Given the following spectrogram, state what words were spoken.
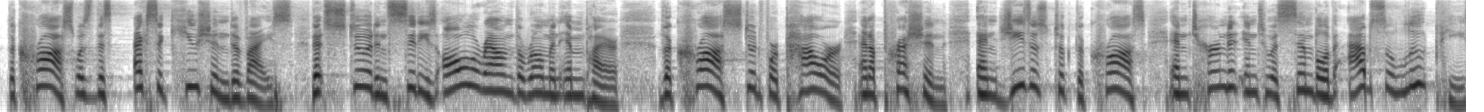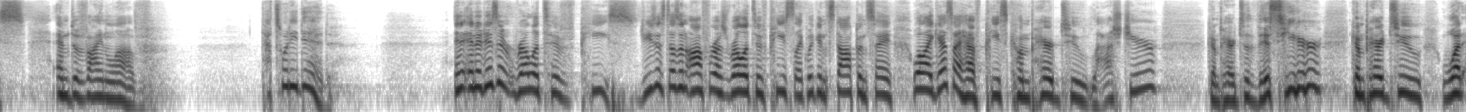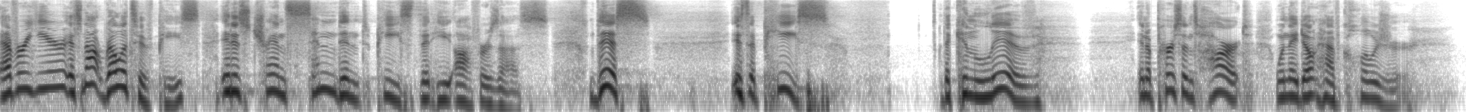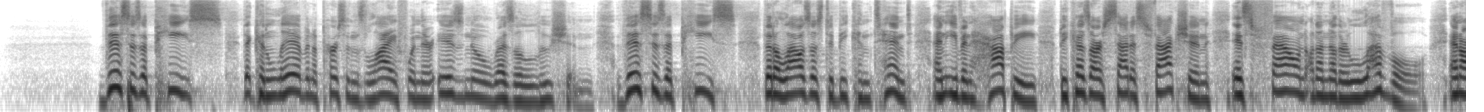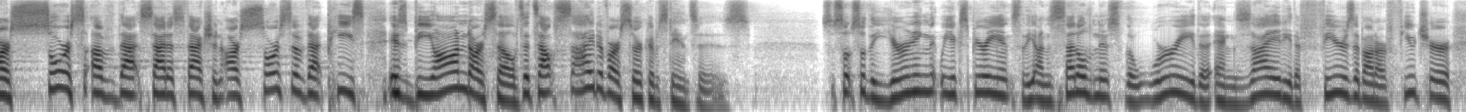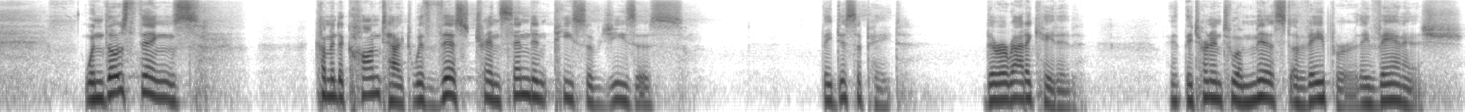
The cross was this execution device that stood in cities all around the Roman Empire. The cross stood for power and oppression, and Jesus took the cross and turned it into a symbol of absolute peace and divine love. That's what he did. And, and, it isn't relative peace. Jesus doesn't offer us relative peace like we can stop and say, well, I guess I have peace compared to last year, compared to this year, compared to whatever year. It's not relative peace, it is transcendent peace that he offers us. This is a peace that can live in a person's heart when they don't have closure. This is a peace that can live in a person's life when there is no resolution. This is a peace that allows us to be content and even happy because our satisfaction is found on another level. And our source of that satisfaction, our source of that peace is beyond ourselves, it's outside of our circumstances. So, so, so, the yearning that we experience, the unsettledness, the worry, the anxiety, the fears about our future, when those things come into contact with this transcendent peace of Jesus, they dissipate, they're eradicated, they turn into a mist, a vapor, they vanish.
